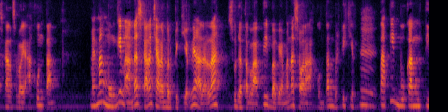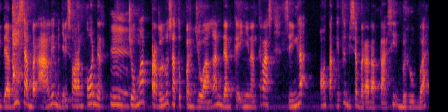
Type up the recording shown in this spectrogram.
sekarang sebagai akuntan memang mungkin Anda sekarang cara berpikirnya adalah sudah terlatih bagaimana seorang akuntan berpikir. Hmm. Tapi bukan tidak bisa beralih menjadi seorang coder Hmm. cuma perlu satu perjuangan dan keinginan keras sehingga otak itu bisa beradaptasi berubah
